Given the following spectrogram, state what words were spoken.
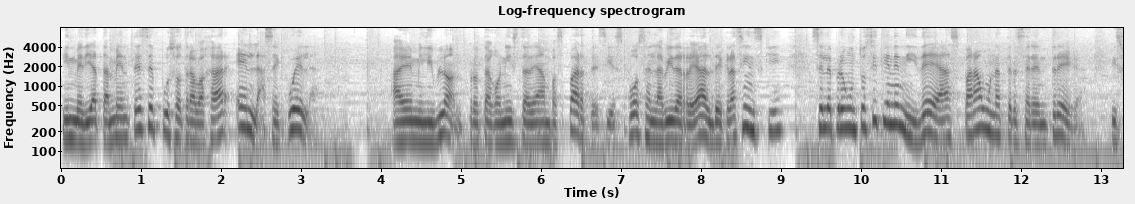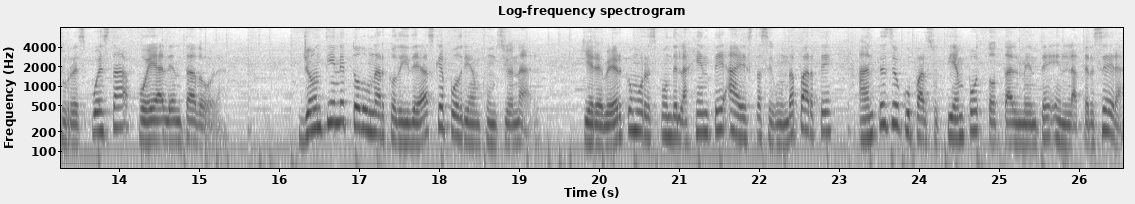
inmediatamente se puso a trabajar en la secuela. A Emily Blunt, protagonista de ambas partes y esposa en la vida real de Krasinski, se le preguntó si tienen ideas para una tercera entrega, y su respuesta fue alentadora. John tiene todo un arco de ideas que podrían funcionar. Quiere ver cómo responde la gente a esta segunda parte antes de ocupar su tiempo totalmente en la tercera,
